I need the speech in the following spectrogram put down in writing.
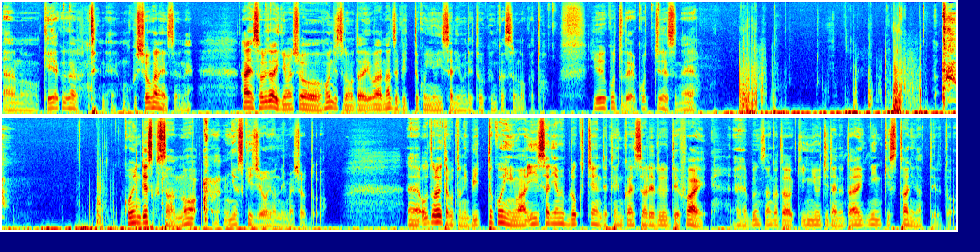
あの、契約があるんでね、もうしょうがないですよね。はい、それでは行きましょう。本日のお題は、なぜビットコインをイーサリアムでトークン化するのかということで、こっちですね。コインデスクさんの ニュース記事を読んでみましょうと。えー、驚いたことにビットコインはイーサリアムブロックチェーンで展開される DeFi、えー、分散型金融時代の大人気スターになっていると。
